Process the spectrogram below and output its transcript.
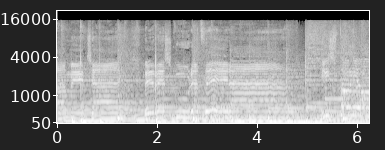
ametsak berreskuratzera. Historio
